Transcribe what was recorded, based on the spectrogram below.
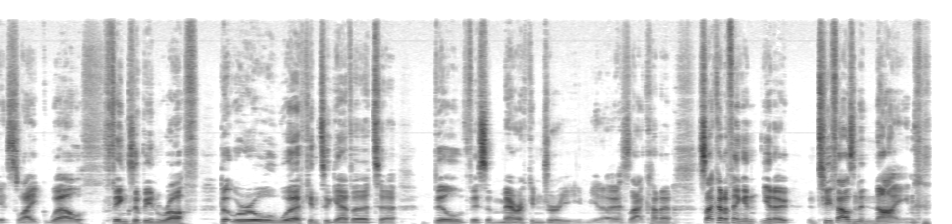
It's like, well, things have been rough, but we're all working together to build this American dream. You know, it's that kind of it's that kind of thing. And you know, in two thousand and nine.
